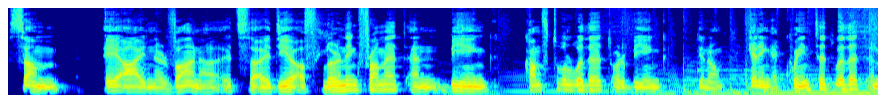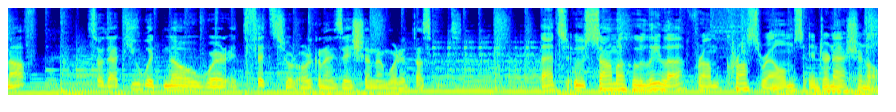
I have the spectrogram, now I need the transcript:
some ai nirvana. It's the idea of learning from it and being comfortable with it or being you know getting acquainted with it enough so that you would know where it fits your organization and where it doesn't that's Usama Houlila from CrossRealms International.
